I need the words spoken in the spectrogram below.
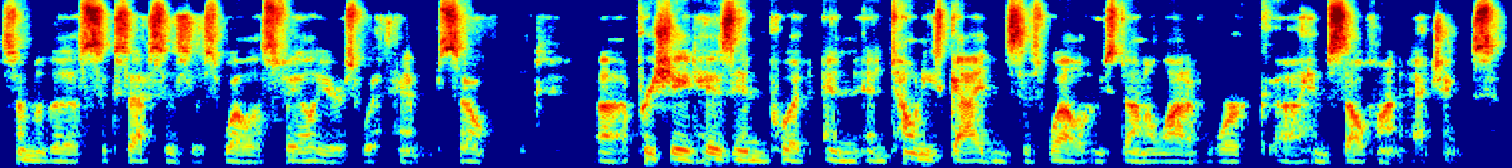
some of the successes as well as failures with him. So uh, appreciate his input and, and Tony's guidance as well, who's done a lot of work uh, himself on etchings.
